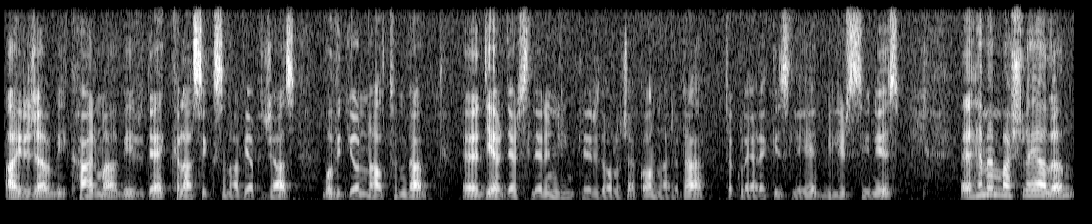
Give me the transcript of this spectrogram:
Ayrıca bir karma bir de klasik sınav yapacağız. Bu videonun altında e, diğer derslerin linkleri de olacak. Onları da tıklayarak izleyebilirsiniz. E, hemen başlayalım.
